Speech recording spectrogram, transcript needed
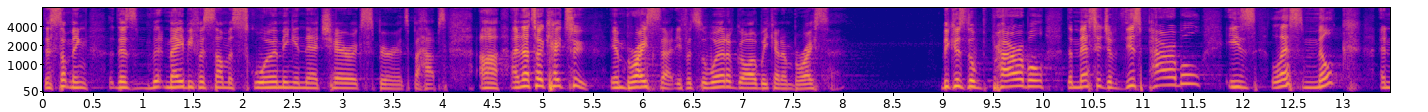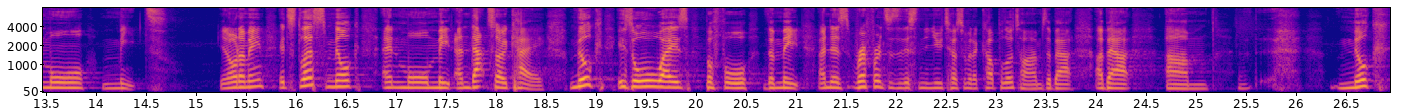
There's something, there's maybe for some a squirming in their chair experience, perhaps. Uh, and that's okay too. Embrace that. If it's the word of God, we can embrace it. Because the parable, the message of this parable is less milk and more meat. You know what I mean? It's less milk and more meat, and that's okay. Milk is always before the meat. And there's references to this in the New Testament a couple of times about, about um, milk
